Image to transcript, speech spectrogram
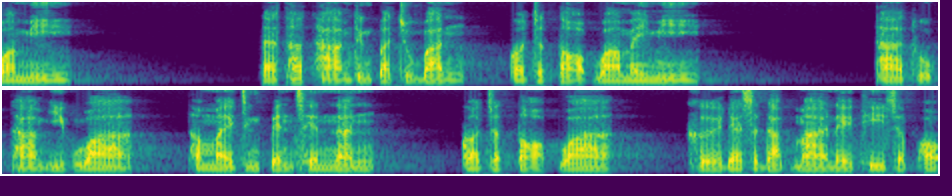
ว่ามี แต่ถ้าถามถึงปัจจุบันก็จะตอบว่าไม่มี ถ้าถูกถามอีกว่าทำไมจึงเป็นเช่นนั้น ก็จะตอบว่า เคยได้สดับมาในที่เฉพาะ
